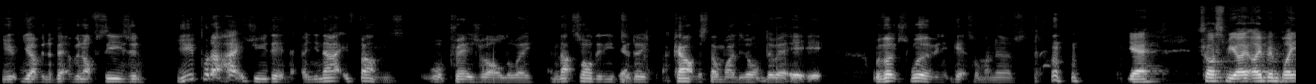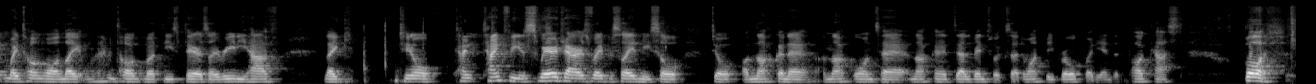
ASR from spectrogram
you're having a bit of an off season, you put that attitude in, and United fans will praise you all the way, and that's all they need yeah. to do. I can't understand why they don't do it. It, it without swerving, it gets on my nerves. yeah, trust me, I, I've been biting my tongue all night when I've been talking about these players. I really have. Like, you know, thank, thankfully the swear jar is right beside me, so Joe, I'm not gonna, I'm not going to, I'm not gonna delve into it because I don't want to be broke by the end of the podcast. But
